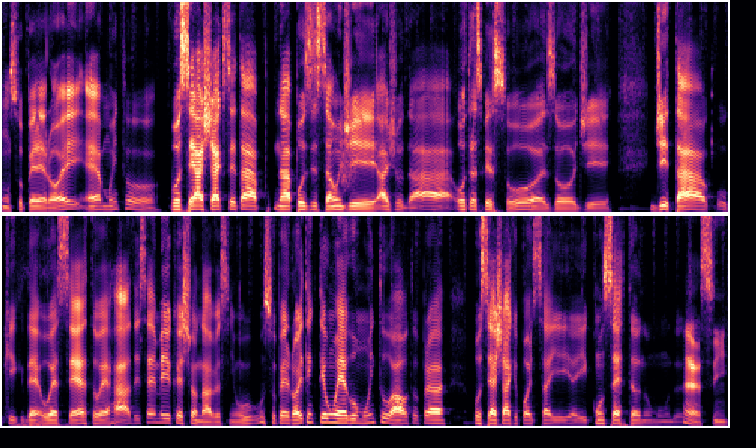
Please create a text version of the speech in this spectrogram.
um super-herói é muito você achar que você tá na posição de ajudar outras pessoas ou de ditar o que o é certo ou errado, isso é meio questionável assim. O, o super-herói tem que ter um ego muito alto para você achar que pode sair aí consertando o mundo. É, sim.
